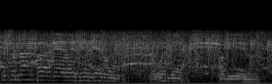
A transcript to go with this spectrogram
Mr. Park there, ladies and gentlemen, the wonder of you.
